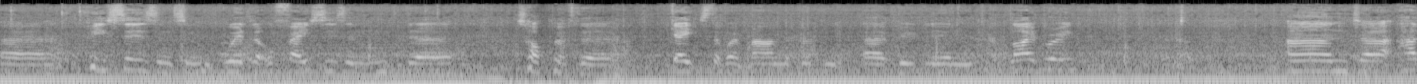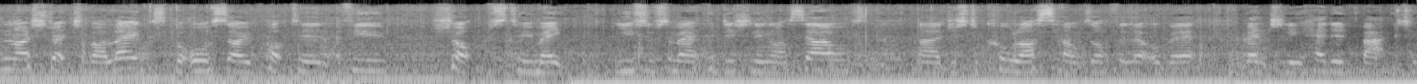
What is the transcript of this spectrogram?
uh, pieces and some weird little faces in the top of the gates that went round the uh, Bodleian Library. And uh, had a nice stretch of our legs, but also popped in a few shops to make use of some air conditioning ourselves, uh, just to cool ourselves off a little bit. Eventually headed back to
